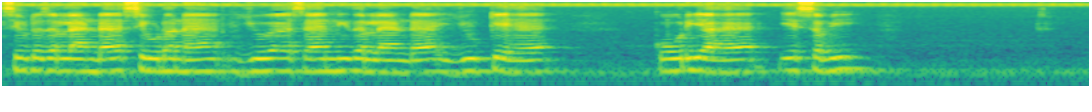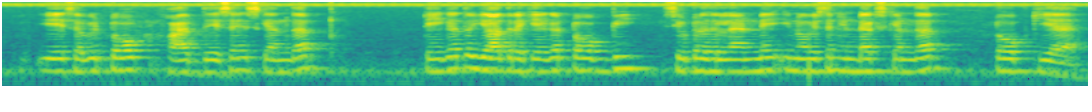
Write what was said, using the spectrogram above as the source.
स्विट्ज़रलैंड है स्वीडन है यूएस है नीदरलैंड है यूके है कोरिया है ये सभी ये सभी टॉप फाइव देश हैं इसके अंदर। ठीक है तो याद रखिएगा टॉप भी स्विट्जरलैंड ने इनोवेशन इंडेक्स के अंदर टॉप किया है।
